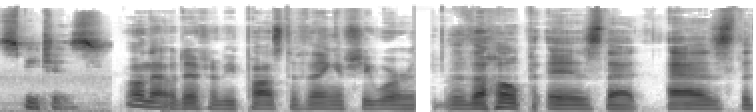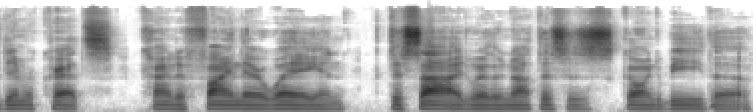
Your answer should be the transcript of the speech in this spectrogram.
speeches. Well, that would definitely be a positive thing if she were. The hope is that as the Democrats kind of find their way and decide whether or not this is going to be the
